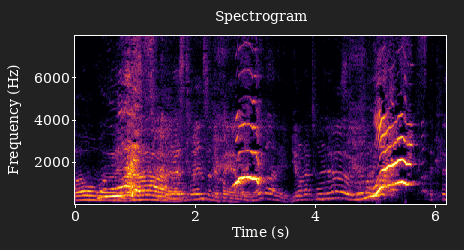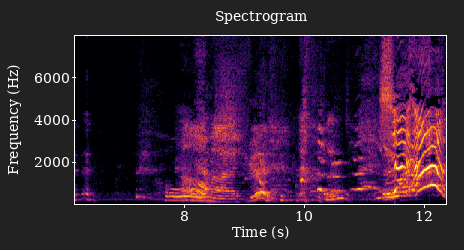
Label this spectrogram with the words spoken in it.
Oh my Who god. has twins in their family? Nobody. You don't have twins? No, What? Holy Oh my goodness. Shut up!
